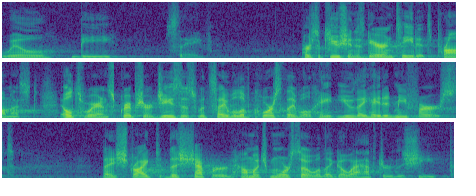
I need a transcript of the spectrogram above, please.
will be saved. Persecution is guaranteed, it's promised. Elsewhere in Scripture, Jesus would say, Well, of course they will hate you. They hated me first. They striked the shepherd. How much more so will they go after the sheep?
